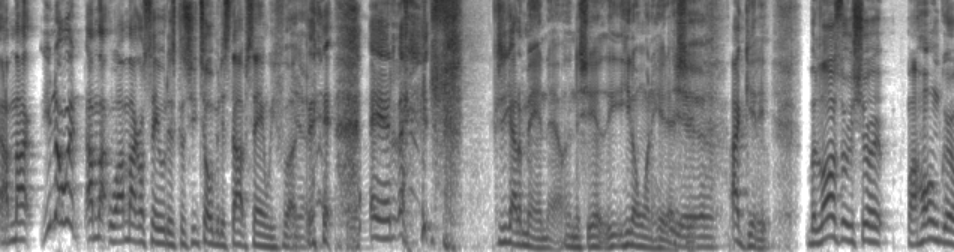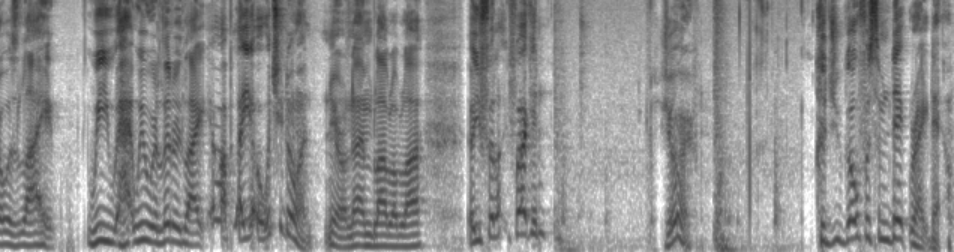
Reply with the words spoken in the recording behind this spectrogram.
I'm not. You know what? I'm not. Well, I'm not gonna say who this because she told me to stop saying we fucked. and like, cause you got a man now, and she, he don't want to hear that Yeah. shit. I get it. But long story short, my homegirl was like, we we were literally like, yo, I'm like, yo, what you doing? You know, nothing. Blah blah blah. Oh, you feel like fucking? Sure. Could you go for some dick right now?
